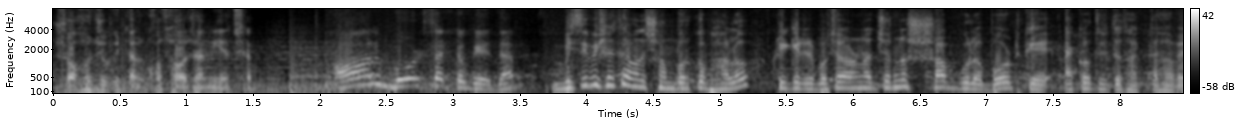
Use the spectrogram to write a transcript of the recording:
সহযোগিতার কথাও জানিয়েছেন All boards are together. বিসিবির সাথে আমাদের সম্পর্ক ভালো ক্রিকেটের প্রচারণার জন্য সবগুলো বোর্ডকে একত্রিত থাকতে হবে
